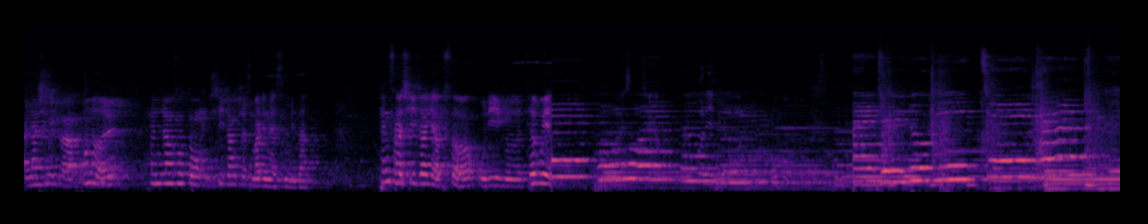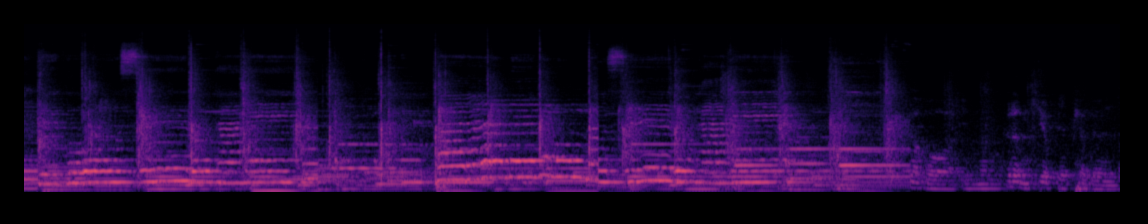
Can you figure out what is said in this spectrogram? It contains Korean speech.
안녕하십니까. 오늘 현장 소통 시장철 마련했습니다. 행사 시작에 앞서 우리 그 대구의 하고 있는 그런 기업 대표들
